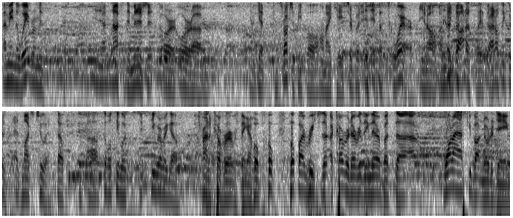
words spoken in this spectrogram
I mean, the weight room is not to diminish it or or. Um, get construction people on my case here, but it, it's a square. You know, I mean, honestly, I don't think there's as much to it. So, uh, so we'll see what see where we go. trying to cover everything. I hope hope hope I reached I covered everything there. But uh, I want to ask you about Notre Dame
